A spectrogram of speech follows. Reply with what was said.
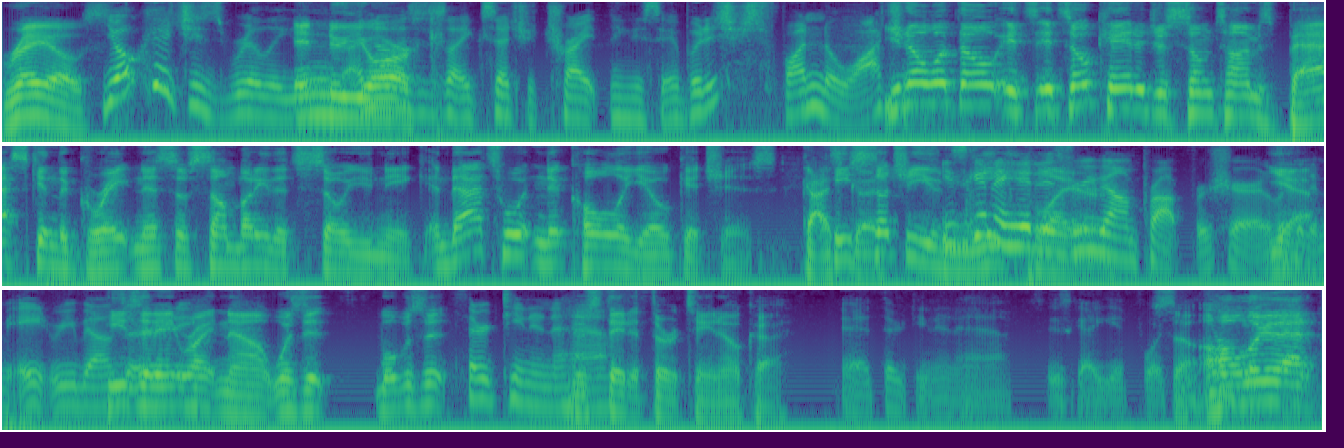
Rayos. Jokic is really good. In New I know York. this is like such a trite thing to say, but it's just fun to watch. You him. know what though? It's it's okay to just sometimes bask in the greatness of somebody that's so unique, and that's what Nikola Jokic is. Guy's He's good. such a unique. he's gonna hit his rebound prop for sure. Look Yeah. at him, eight rebounds. He's at eight right now. Was it? What was it? 13 and a He half. stayed at thirteen. Okay. Yeah, 13 and a half. So he's got to get 14. So He'll oh look get at that,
